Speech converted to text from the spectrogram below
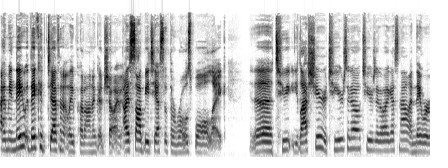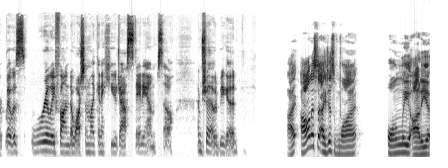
I mean, they they could definitely put on a good show. I, mean, I saw BTS at the Rose Bowl like uh, two last year or two years ago, two years ago, I guess now, and they were. It was really fun to watch them like in a huge ass stadium. So I'm sure that would be good. I honestly, I just want only audio,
